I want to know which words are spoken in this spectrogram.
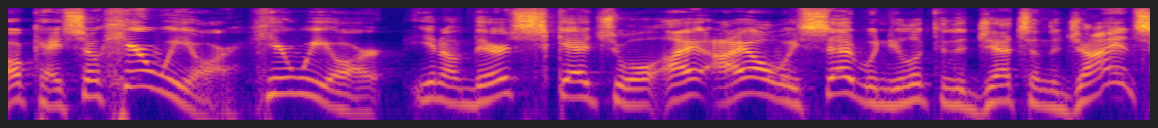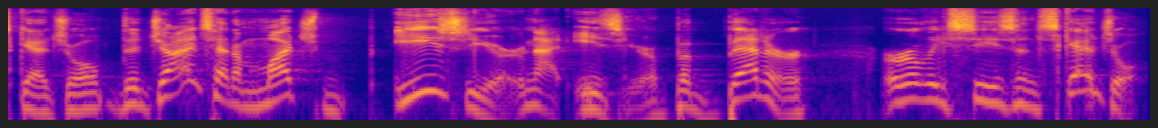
Okay, so here we are. Here we are. You know, their schedule, I, I always said when you looked at the Jets and the Giants schedule, the Giants had a much easier, not easier, but better early season schedule.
